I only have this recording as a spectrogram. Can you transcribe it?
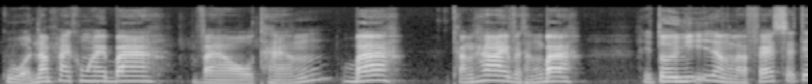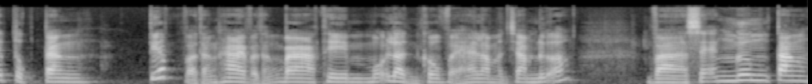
của năm 2023 vào tháng 3 tháng 2 và tháng 3 thì tôi nghĩ rằng là Fed sẽ tiếp tục tăng tiếp vào tháng 2 và tháng 3 thêm mỗi lần 0,25% nữa và sẽ ngưng tăng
